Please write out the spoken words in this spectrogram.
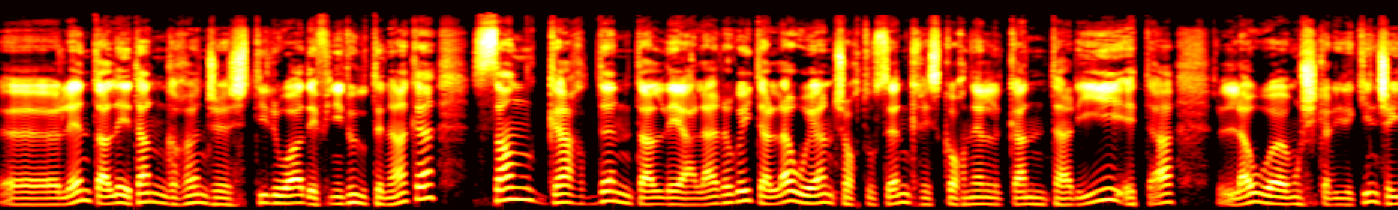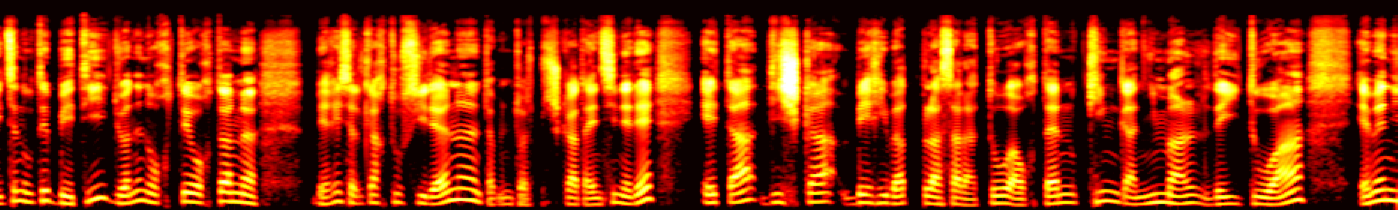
eh, lehen taldeetan grunge estilua definitu dutenak, Soundgarden taldea larogeita lauean sortu zen Chris Cornell kantari eta lau uh, musikalirekin segitzen dute beti, joanen urte hortan berriz elkartu ziren, eta mentu eta entzin ere, eta diska berri bat plazaratu aurten King Animal deitua, hemen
